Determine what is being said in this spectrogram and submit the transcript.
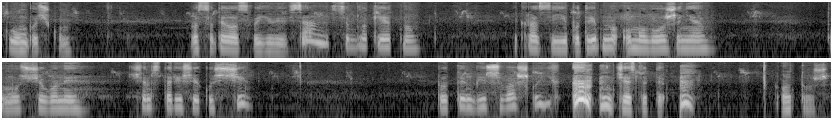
клумбочку. Розсадила свою вівсяницю блакитну. Якраз її потрібно омоложення, тому що вони чим старіші кущі, то тим більш важко їх чистити. Отож,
